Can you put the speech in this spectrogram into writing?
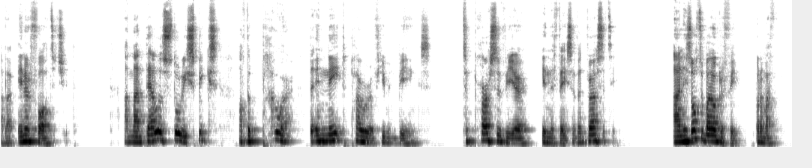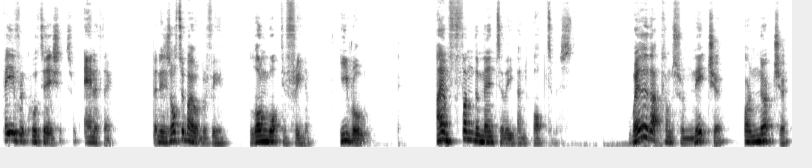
about inner fortitude. And Mandela's story speaks of the power, the innate power of human beings to persevere in the face of adversity. And his autobiography, one of my favourite quotations from anything, but in his autobiography, Long Walk to Freedom, he wrote, I am fundamentally an optimist. Whether that comes from nature or nurture,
